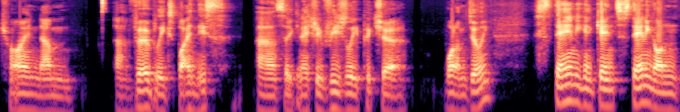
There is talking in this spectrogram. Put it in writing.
try and um, uh, verbally explain this uh, so you can actually visually picture what I'm doing, standing against, standing on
